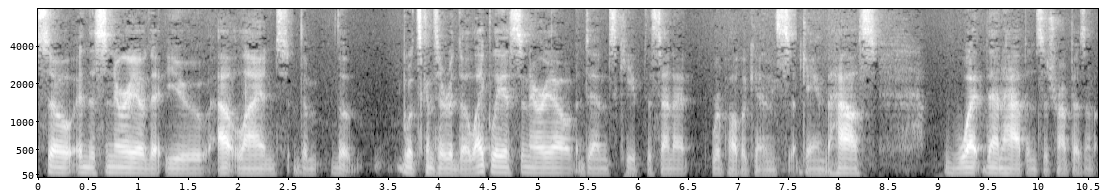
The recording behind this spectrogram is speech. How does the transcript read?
So in the scenario that you outlined, the the what's considered the likeliest scenario, Dems keep the Senate, Republicans gain the House. What then happens to Trumpism?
